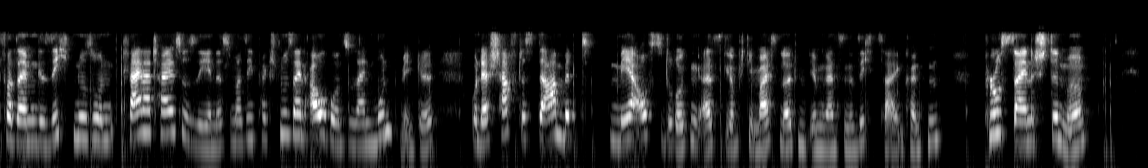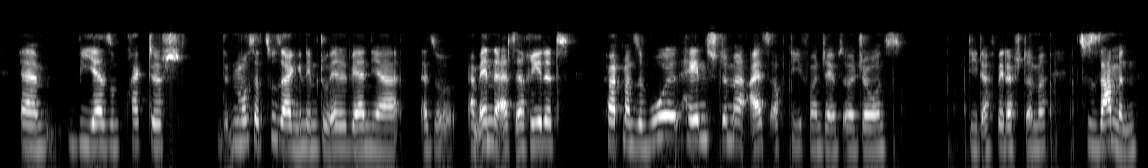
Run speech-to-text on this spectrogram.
von seinem Gesicht nur so ein kleiner Teil zu sehen ist. Und man sieht praktisch nur sein Auge und so seinen Mundwinkel. Und er schafft es damit mehr auszudrücken, als, glaube ich, die meisten Leute mit ihrem ganzen Gesicht zeigen könnten. Plus seine Stimme ähm, wie er so praktisch, man muss dazu sagen, in dem Duell werden ja, also am Ende, als er redet, hört man sowohl Haydens Stimme als auch die von James Earl Jones, die Darth Vader Stimme, zusammen.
